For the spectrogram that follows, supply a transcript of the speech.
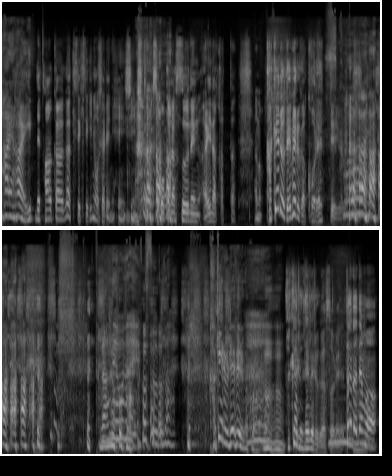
はいはいで、パーカーが奇跡的におしゃれに変身した。そこから数年会えなかった。あの、かけるレベルがこれっていう。なるほどかけるレベルがこれうんうんかけるレベルがそれ。ただでも、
